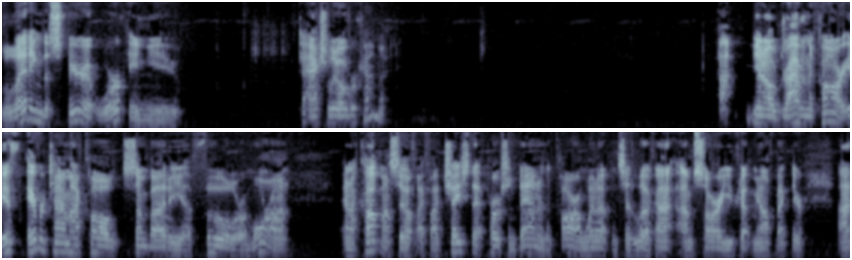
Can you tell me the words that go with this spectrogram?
letting the Spirit work in you to actually overcome it. I, you know, driving the car, if every time I called somebody a fool or a moron, and I caught myself, if I chased that person down in the car and went up and said, Look, I, I'm sorry you cut me off back there. I,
